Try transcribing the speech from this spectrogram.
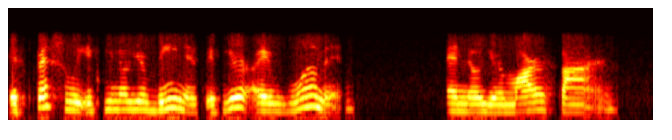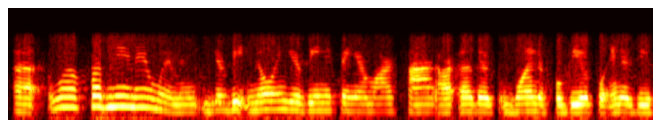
Especially if you know your Venus. If you're a woman and know your Mars sign, uh, well, for men and women, your knowing your Venus and your Mars sign are other wonderful, beautiful energies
